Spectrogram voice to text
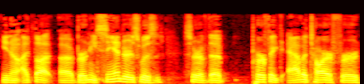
you know, I thought uh, Bernie Sanders was sort of the perfect avatar for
